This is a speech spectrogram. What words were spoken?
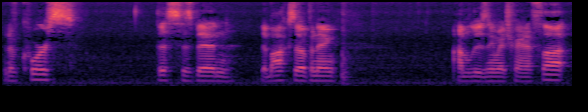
And of course, this has been the box opening. I'm losing my train of thought.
